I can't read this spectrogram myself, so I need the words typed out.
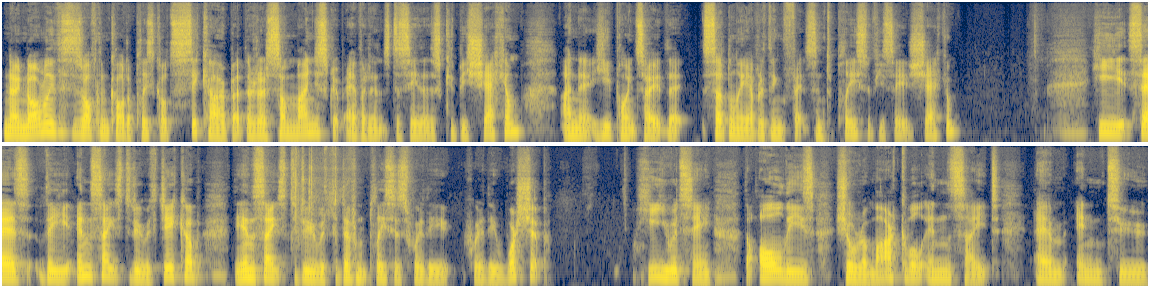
now, normally this is often called a place called Sychar, but there is some manuscript evidence to say that this could be Shechem, and uh, he points out that suddenly everything fits into place if you say it's Shechem. He says the insights to do with Jacob, the insights to do with the different places where they where they worship. He would say that all these show remarkable insight um, into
